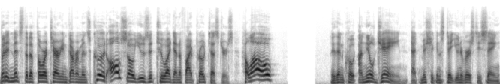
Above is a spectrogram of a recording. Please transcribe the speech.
but admits that authoritarian governments could also use it to identify protesters. Hello? They then quote Anil Jain at Michigan State University saying,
